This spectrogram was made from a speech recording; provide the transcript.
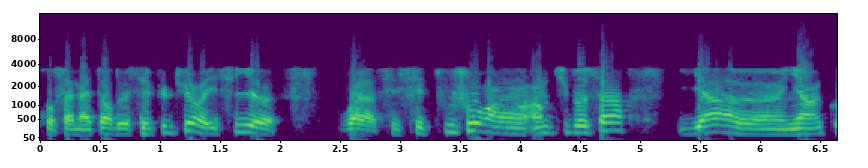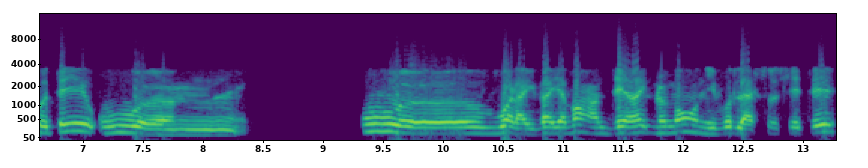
profanateurs de sépulture. Et ici, voilà, c'est toujours un, petit peu ça il y a euh, il y a un côté où euh, euh, voilà, il va y avoir un dérèglement au niveau de la société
